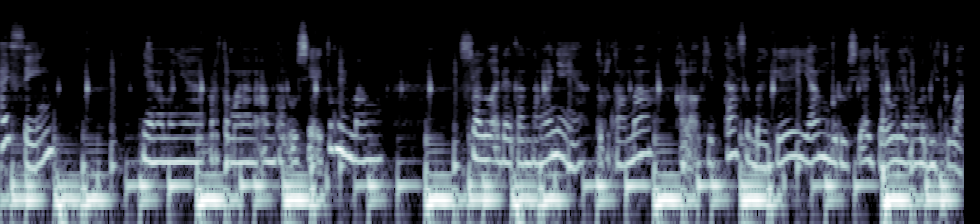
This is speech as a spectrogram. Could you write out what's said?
I think yang namanya pertemanan antar usia itu memang selalu ada tantangannya ya, terutama kalau kita sebagai yang berusia jauh yang lebih tua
